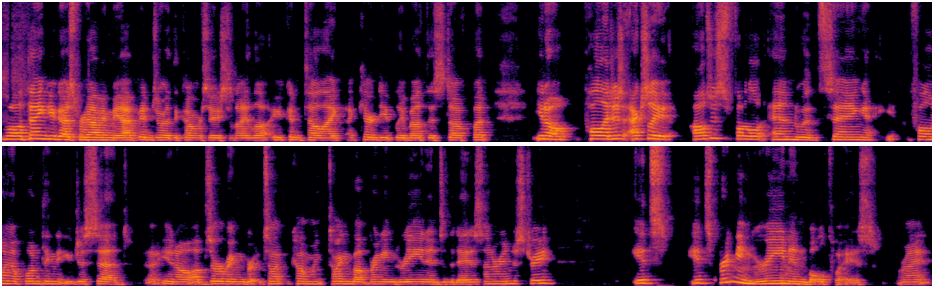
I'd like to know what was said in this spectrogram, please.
well, thank you guys for having me. I've enjoyed the conversation. I love. You can tell I, I care deeply about this stuff. But you know, Paul, I just actually I'll just follow end with saying, following up one thing that you just said. Uh, you know, observing, talk, coming, talking about bringing green into the data center industry. It's it's bringing green in both ways, right?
